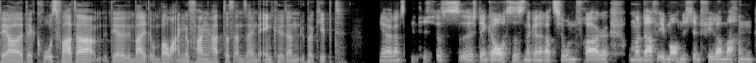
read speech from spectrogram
der, der Großvater, der den Waldumbau angefangen hat, das an seinen Enkel dann übergibt. Ja, ganz richtig. Das, äh, ich denke auch, das ist eine Generationenfrage. Und man darf eben auch nicht den Fehler machen,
